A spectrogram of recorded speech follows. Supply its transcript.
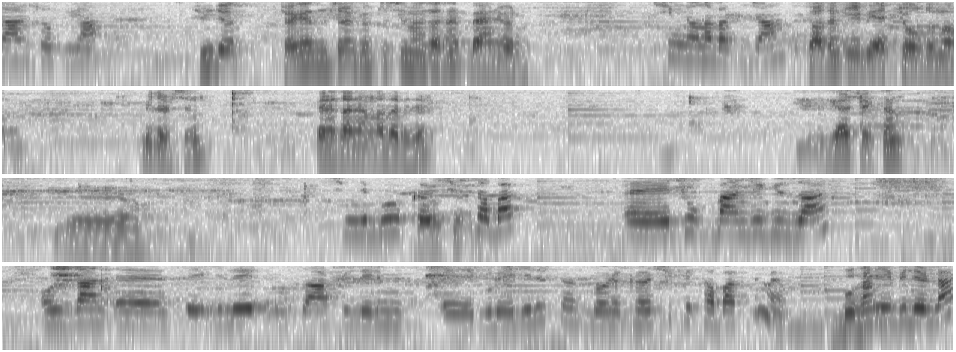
Kaşarlı çok güzel. Şimdi Çerkez Müslüman köftesini ben zaten hep beğeniyorum. Şimdi ona bakacağım. Zaten iyi bir etçi olduğumu bilirsin. Beni tanıyanlar da bilir. Gerçekten eee Şimdi bu karışık tabak e, çok bence güzel. O yüzden e, sevgili misafirlerimiz e, buraya gelirseniz böyle karışık bir tabak değil mi? bu hem İsteyebilirler.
